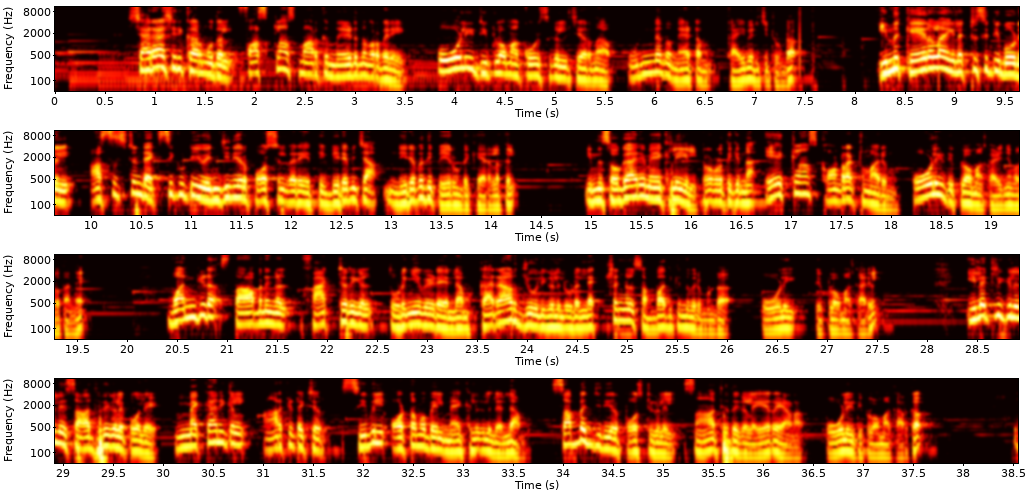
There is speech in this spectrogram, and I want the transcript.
ശരാശരിക്കാർ മുതൽ ഫസ്റ്റ് ക്ലാസ് മാർക്ക് നേടുന്നവർ വരെ പോളി ഡിപ്ലോമ കോഴ്സുകളിൽ ചേർന്ന ഉന്നത നേട്ടം കൈവരിച്ചിട്ടുണ്ട്. ഇന്ന് കേരള ഇലക്ട്രിസിറ്റി ബോർഡിൽ അസിസ്റ്റന്റ് എക്സിക്യൂട്ടീവ് എഞ്ചിനീയർ പോസ്റ്റിൽ വരെ എത്തി വിരമിച്ച നിരവധി പേരുണ്ട് കേരളത്തിൽ. ഇന്ന് സ്വകാര്യ മേഖലയിൽ പ്രവർത്തിക്കുന്ന എ ക്ലാസ് കോൺട്രാക്ടർമാരും പോളി ഡിപ്ലോമ കഴിഞ്ഞവർ തന്നെ. വൻകിട സ്ഥാപനങ്ങൾ ഫാക്ടറികൾ തുടങ്ങിയവയുടെ എല്ലാം കരാർ ജോലികളിലൂടെ ലക്ഷങ്ങൾ സമ്പാദിക്കുന്നവരുമുണ്ട് പോളി ഡിപ്ലോമക്കാരിൽ. ഇലക്ട്രിക്കലിലെ സാധ്യതകളെ പോലെ മെക്കാനിക്കൽ ആർക്കിടെക്ചർ സിവിൽ ഓട്ടോമൊബൈൽ മേഖലകളിലെല്ലാം സബ് എഞ്ചിനീയർ പോസ്റ്റുകളിൽ സാധ്യതകൾ ഏറെയാണ് പോളി ഡിപ്ലോമക്കാർക്ക്.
